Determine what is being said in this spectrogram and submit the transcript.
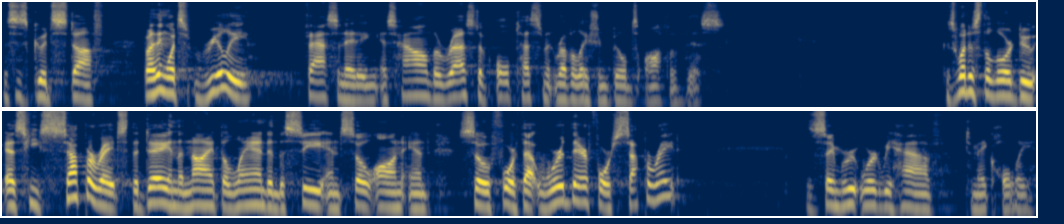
This is good stuff. But I think what's really fascinating is how the rest of Old Testament revelation builds off of this. Because what does the Lord do? As He separates the day and the night, the land and the sea, and so on and so forth, that word therefore, separate is the same root word we have to make holy.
